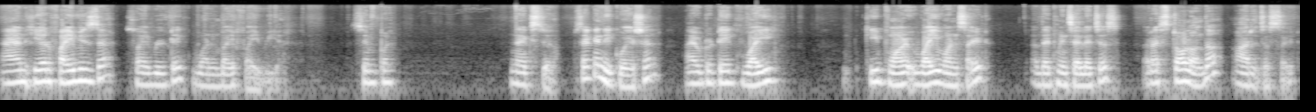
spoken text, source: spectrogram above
and here 5 is there. So i will take 1 by 5 here. Simple. Next second equation i have to take y keep y one side that means LHS rest all on the RHS side.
